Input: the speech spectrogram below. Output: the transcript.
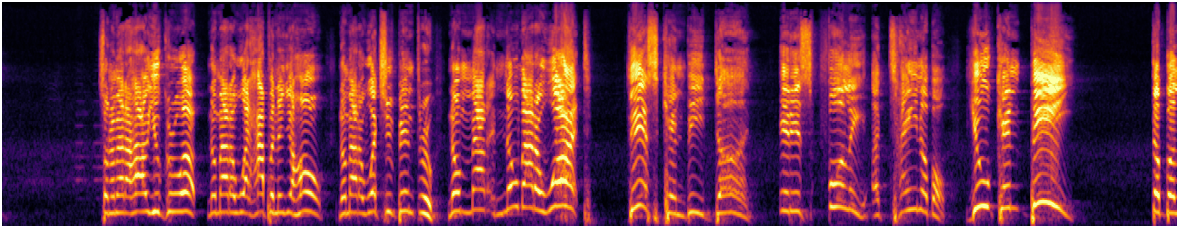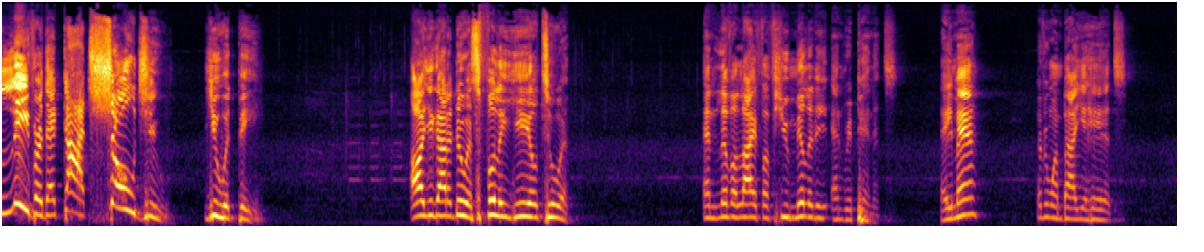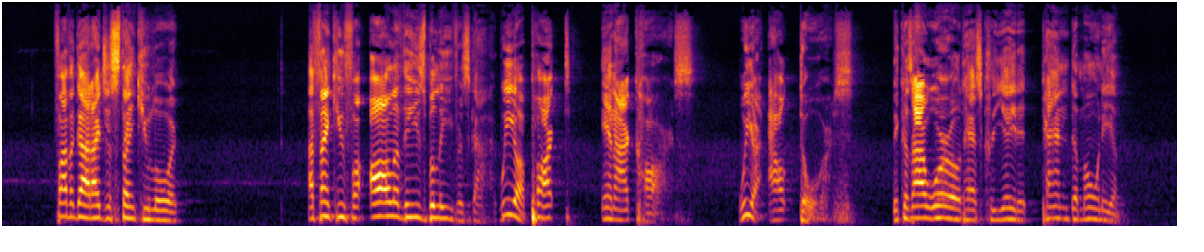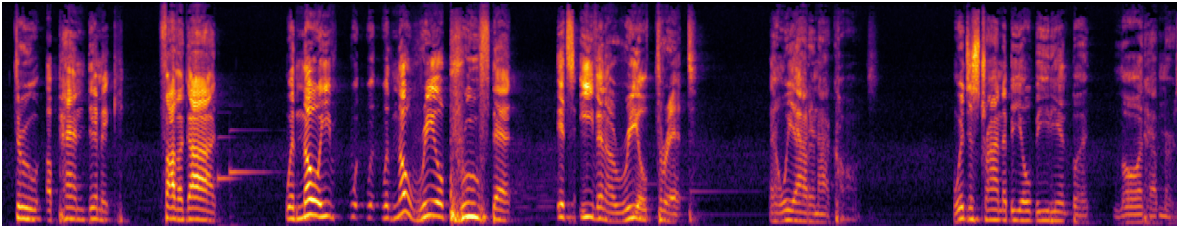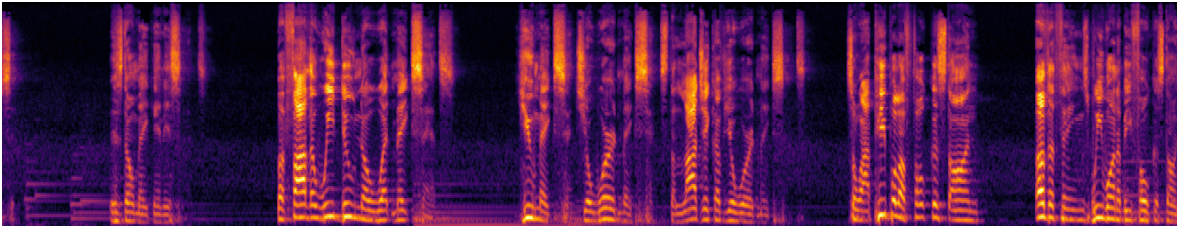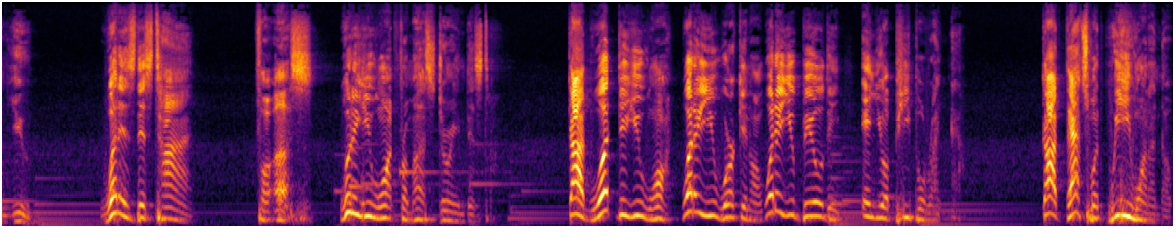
So, no matter how you grew up, no matter what happened in your home, no matter what you've been through, no matter, no matter what, this can be done. It is fully attainable. You can be the believer that God showed you you would be. All you got to do is fully yield to Him and live a life of humility and repentance. Amen? Everyone, bow your heads. Father God, I just thank you, Lord. I thank you for all of these believers, God. We are parked in our cars, we are outdoors. because our world has created pandemonium through a pandemic, Father God, with no, with no real proof that it's even a real threat. And we out in our cars. We're just trying to be obedient, but Lord have mercy. This don't make any sense. But Father, we do know what makes sense. You make sense. Your word makes sense. The logic of your word makes sense. So while people are focused on other things, we want to be focused on you. What is this time for us? What do you want from us during this time? God, what do you want? What are you working on? What are you building in your people right now? God, that's what we want to know.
